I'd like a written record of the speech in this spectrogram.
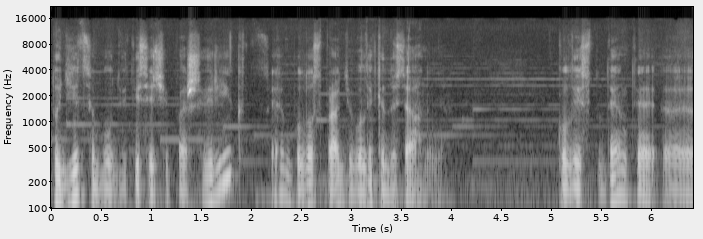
тоді це був 2001 рік, це було справді велике досягнення, коли студенти е,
